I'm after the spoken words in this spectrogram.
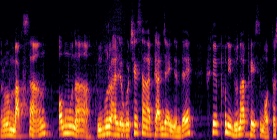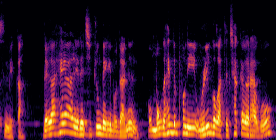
여러분 막상 업무나 공부를 하려고 책상 앞에 앉아 있는데 휴대폰이 눈앞에 있으면 어떻습니까? 내가 해야 할 일에 집중되기보다는 어, 뭔가 핸드폰이 울린 것 같은 착각을 하고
